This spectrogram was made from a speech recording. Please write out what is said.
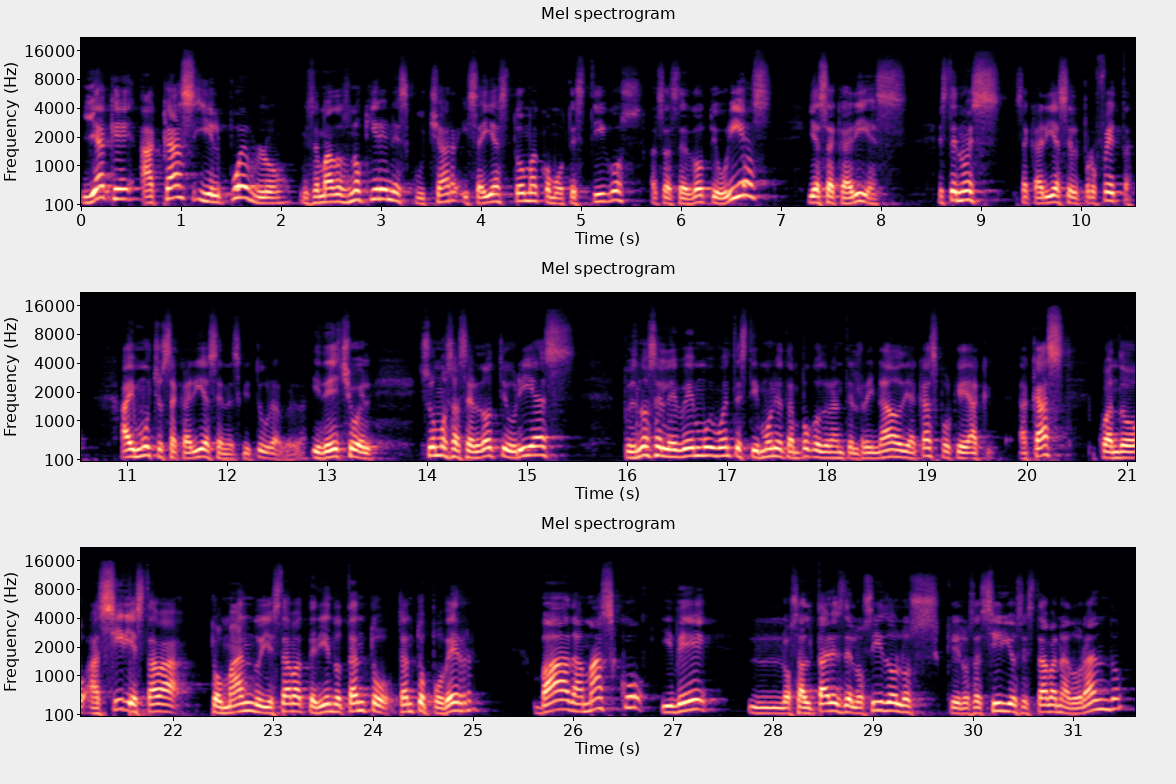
Ya que Acaz y el pueblo, mis amados, no quieren escuchar, Isaías toma como testigos al sacerdote Urias y a Zacarías. Este no es Zacarías el profeta. Hay muchos Zacarías en la escritura, ¿verdad? Y de hecho el sumo sacerdote Urias, pues no se le ve muy buen testimonio tampoco durante el reinado de Acaz, porque Acaz, cuando Asiria estaba tomando y estaba teniendo tanto, tanto poder, va a Damasco y ve los altares de los ídolos que los asirios estaban adorando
